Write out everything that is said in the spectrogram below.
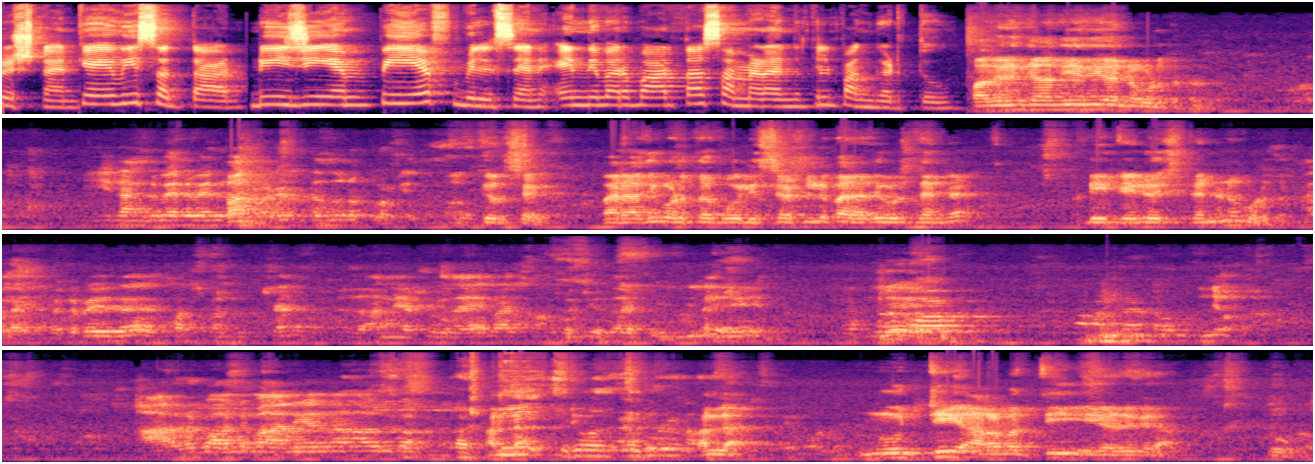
Krishnan K V Sathar D G M P F Wilson എന്നിവർ വാർത്താ സമ്മേളനത്തിൽ പങ്കെടുത്തു. പതിനഞ്ചാം തീയതി തന്നെ കൊടുത്തിട്ടുണ്ട്. ഈ രണ്ടുപേരെ തീർച്ചയായും. പരാതി കൊടുത്ത പോലീസ് സ്റ്റേഷനിൽ പരാതി കൊടുത്തതിന്റെ ഡീറ്റെയിൽ വെച്ചിട്ട് തന്നെയാണ് കൊടുക്കുന്നത്. അല്ല നൂറ്റി അറുപത്തി ഏഴ് ഗ്രാം തൂക്കം.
